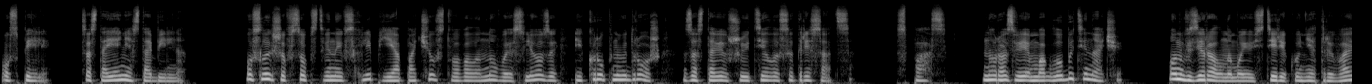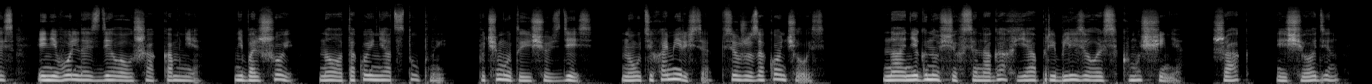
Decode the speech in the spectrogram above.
успели. Состояние стабильно». Услышав собственный всхлип, я почувствовала новые слезы и крупную дрожь, заставившую тело сотрясаться. Спас. Но разве могло быть иначе? Он взирал на мою истерику, не отрываясь, и невольно сделал шаг ко мне. Небольшой, но такой неотступный. «Почему ты еще здесь? Ну, утихомирься, все же закончилось». На негнущихся ногах я приблизилась к мужчине. Шаг, еще один —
